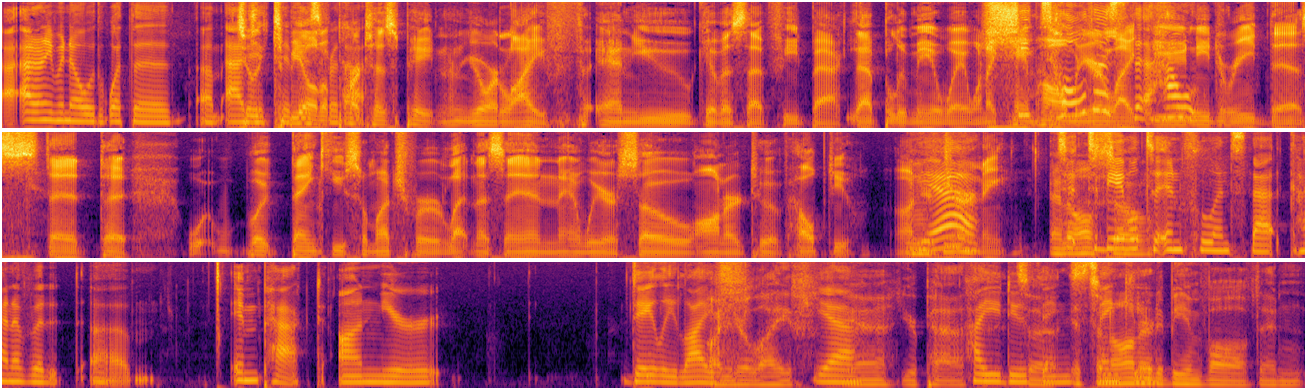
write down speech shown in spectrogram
I I don't even know what the um, To, adjective to be is able for to that. participate in your life and you give us that feedback that blew me away when I She came home and you're like that you need to read this that uh, w- w- thank you so much for letting us in and we are so honored to have helped you on Yeah. your journey And to, to be able to influence that kind of a um, impact on your daily life. on your life. Yeah. yeah, your path. How you do It's a- things. It's Thank an honor you. to be involved, and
